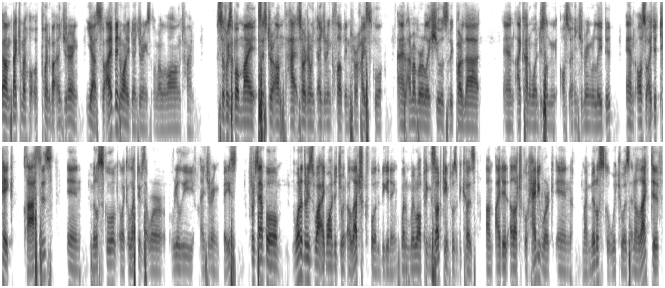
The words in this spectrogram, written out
Um, back to my whole point about engineering. Yeah, so I've been wanting to do engineering for a long time so for example, my sister um had started an engineering club in her high school, and I remember like she was a big part of that, and I kind of wanted to do something also engineering related, and also I did take classes in middle school, like electives that were really engineering based. For example, one of the reasons why I wanted to join electrical in the beginning when we were all picking sub teams was because um, I did electrical handiwork in my middle school, which was an elective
